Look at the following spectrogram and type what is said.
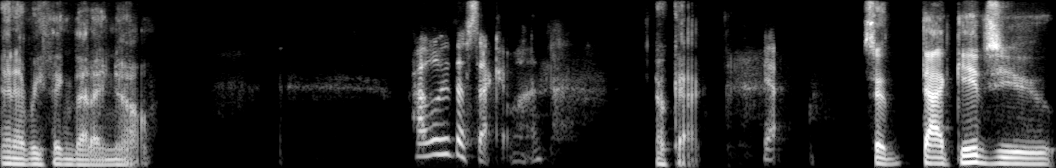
and everything that I know? Probably the second one. Okay. Yeah. So that gives you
